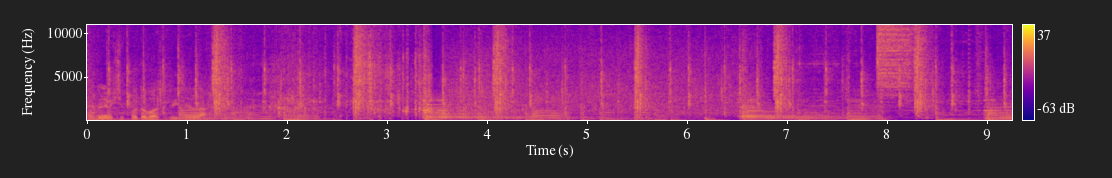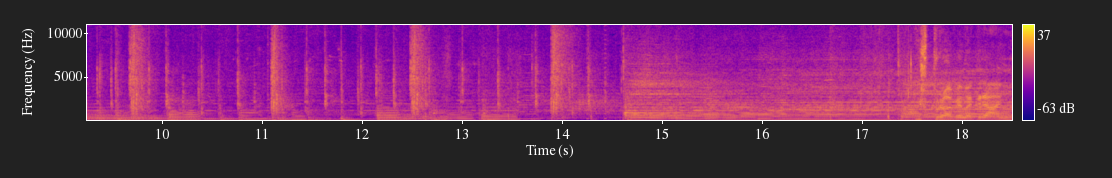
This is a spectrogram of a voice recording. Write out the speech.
W ogóle mi się podoba tutaj ten las. Prawie na grani.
